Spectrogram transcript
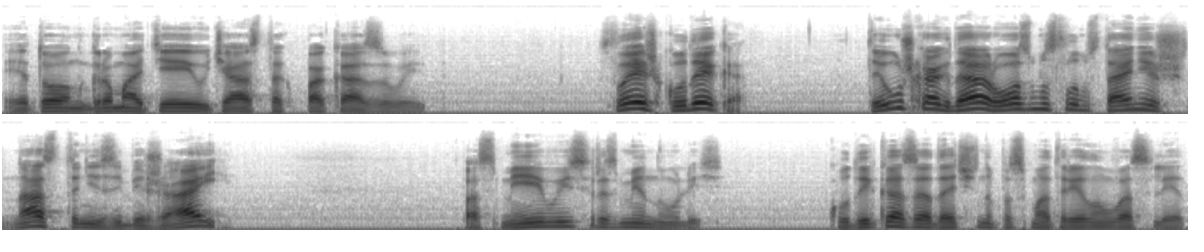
это он грамотей участок показывает». «Слышь, Кудека, ты уж когда розмыслом станешь, нас-то не забежай». Посмеиваясь, разминулись. Кудыка озадаченно посмотрел им во след.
